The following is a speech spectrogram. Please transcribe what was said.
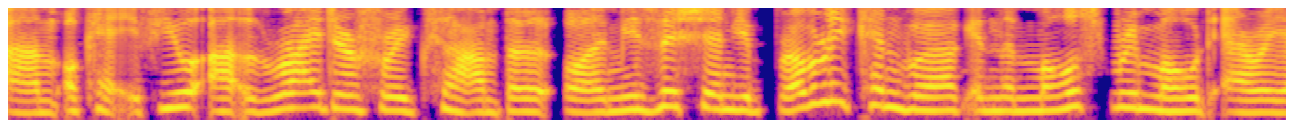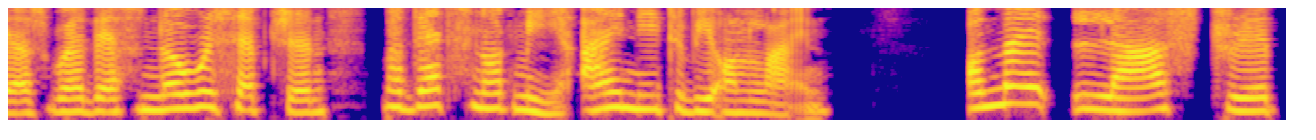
Um, okay, if you are a writer, for example, or a musician, you probably can work in the most remote areas where there's no reception, but that's not me. I need to be online. On my last trip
